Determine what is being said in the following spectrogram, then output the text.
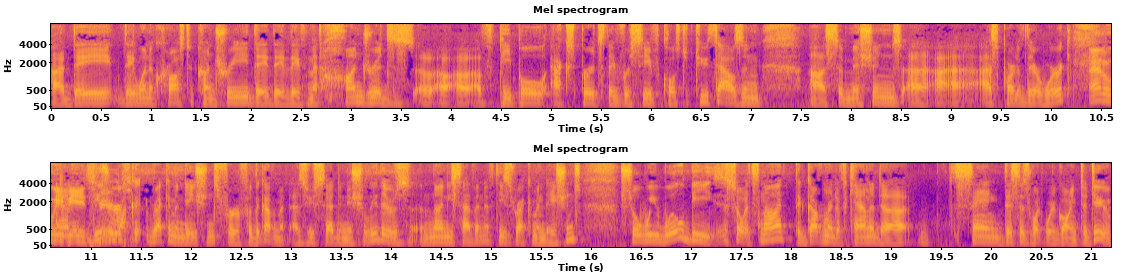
Uh, they they went across the country. They, they they've met hundreds uh, uh, of people, experts. They've received close to 2,000 uh, submissions as part of their work. That alleviates and these are rec- recommendations for, for the government. As you said initially, there's 97 of these recommendations. So we will be. So it's not the government of Canada saying this is what we're going to do.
